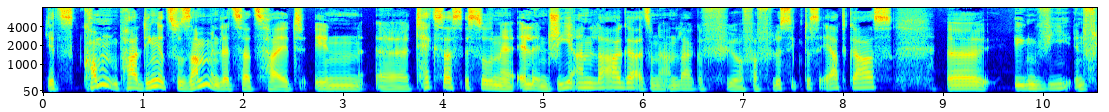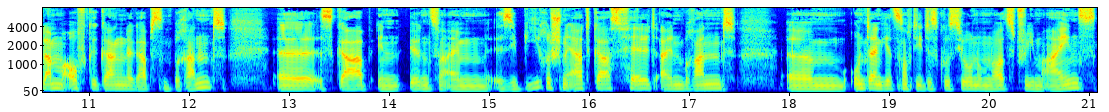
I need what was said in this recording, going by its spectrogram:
Jetzt kommen ein paar Dinge zusammen in letzter Zeit. In äh, Texas ist so eine LNG-Anlage, also eine Anlage für verflüssigtes Erdgas. Äh, irgendwie in Flammen aufgegangen, da gab es einen Brand. Äh, es gab in irgendeinem sibirischen Erdgasfeld einen Brand. Ähm, und dann jetzt noch die Diskussion um Nord Stream 1.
